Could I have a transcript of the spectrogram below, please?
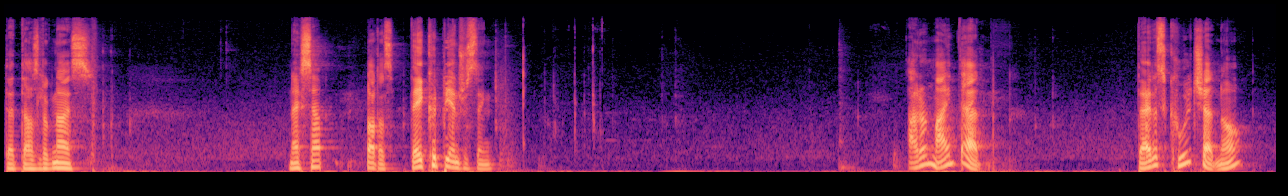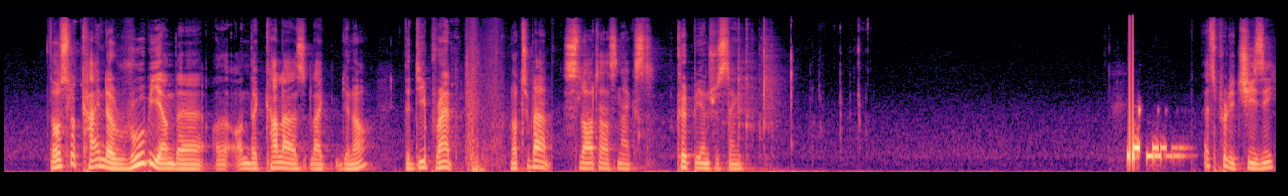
That does look nice. Next up, slaughters. They could be interesting. I don't mind that. That is cool, chat, no? Those look kind of ruby on the on the colors, like, you know? The deep red. Not too bad. Slaughters next. Could be interesting. That's pretty cheesy.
